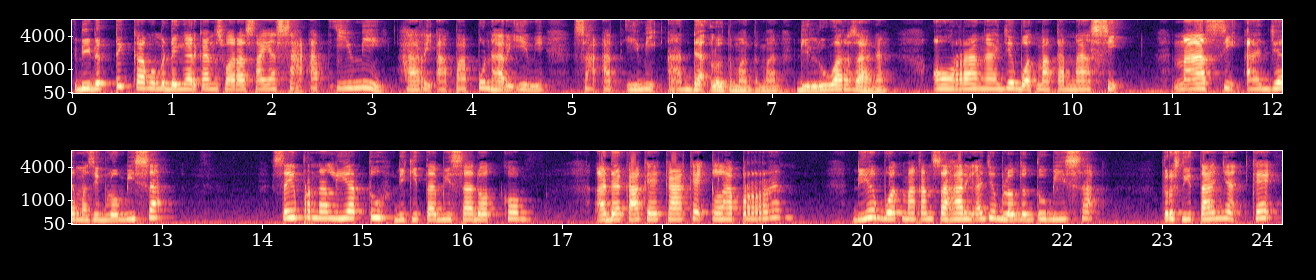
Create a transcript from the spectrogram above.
Di detik kamu mendengarkan suara saya saat ini, hari apa pun hari ini, saat ini ada loh teman-teman di luar sana. Orang aja buat makan nasi. Nasi aja masih belum bisa. Saya pernah lihat tuh di kitabisa.com. Ada kakek-kakek kelaparan. Dia buat makan sehari aja belum tentu bisa Terus ditanya, kek,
